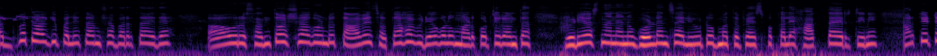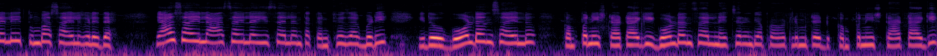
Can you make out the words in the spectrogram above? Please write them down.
ಅದ್ಭುತವಾಗಿ ಫಲಿತಾಂಶ ಬರ್ತಾ ಇದೆ. ಅವರು ಸಂತೋಷಗೊಂಡು ತಾವೇ ಸ್ವತಃ ವಿಡಿಯೋಗಳು ಮಾಡಿಕೊಟ್ಟಿರೋಂಥ ವಿಡಿಯೋಸ್ನ ನಾನು ಗೋಲ್ಡನ್ ಸಾಯಿಲ್ ಯೂಟ್ಯೂಬ್ ಮತ್ತು ಫೇಸ್ಬುಕ್ಕಲ್ಲೇ ಹಾಕ್ತಾ ಇರ್ತೀನಿ. ಮಾರ್ಕೆಟಲ್ಲಿ ತುಂಬ ಸಾಯಿಲ್ಗಳಿದೆ. ಯಾವ ಸಾಯಿಲ್, ಆ ಸಾಯಿಲ್, ಈ ಸಾಯಿಲ್ ಅಂತ ಕನ್ಫ್ಯೂಸ್ ಆಗಬೇಡಿ. ಇದು ಗೋಲ್ಡನ್ ಸಾಯಿಲ್ ಕಂಪನಿ ಸ್ಟಾರ್ಟ್ ಆಗಿ golden soil nature India private limited company start ಆಗಿ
